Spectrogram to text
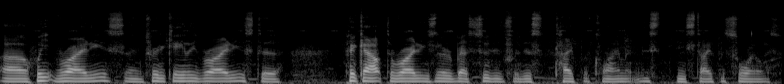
uh, wheat varieties and triticale varieties to pick out the varieties that are best suited for this type of climate, this, these type of soils.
